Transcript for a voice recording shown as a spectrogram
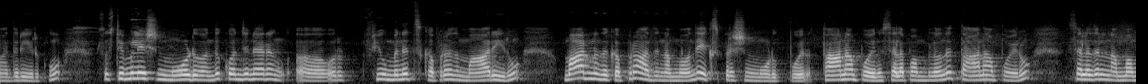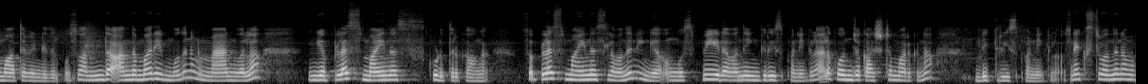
மாதிரி இருக்கும். ஸோ ஸ்டிமுலேஷன் மோடு வந்து கொஞ்ச நேரம் ஒரு ஃபியூ மினிட்ஸ்க்கு அப்புறம் அது மாறிடும் மாறினதுக்கப்புறம் அது நம்ம வந்து எக்ஸ்ப்ரெஷன் மோடுக்கு போயிடும் தானாக போயிடும் சில பம்பில் வந்து தானாக போயிடும் சிலதில் நம்ம மாற்ற வேண்டியது இருக்கும். ஸோ அந்த அந்த மாதிரி போது நம்ம மேனுவலாக இங்கே ப்ளஸ் மைனஸ் கொடுத்துருக்காங்க. ஸோ ப்ளஸ் மைனஸில் வந்து நீங்கள் உங்கள் ஸ்பீடை வந்து இன்க்ரீஸ் பண்ணிக்கலாம். இல்லை கொஞ்சம் கஷ்டமாக இருக்குன்னா டிக்ரீஸ் பண்ணிக்கலாம். நெக்ஸ்ட் வந்து நம்ம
